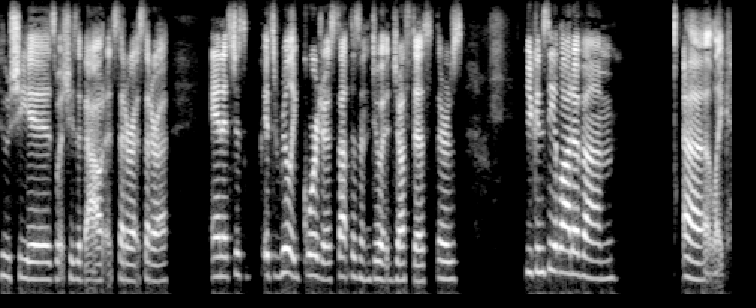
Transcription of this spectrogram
who she is, what she's about, et cetera, et cetera. And it's just, it's really gorgeous. That doesn't do it justice. There's, you can see a lot of, um, uh, like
